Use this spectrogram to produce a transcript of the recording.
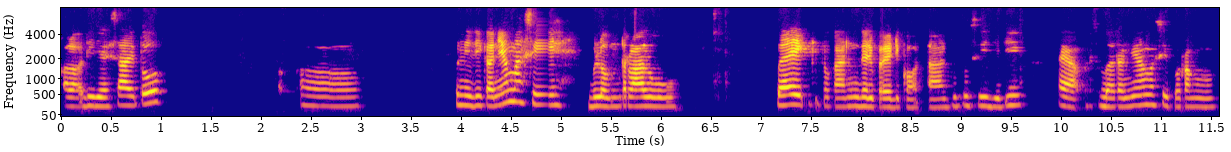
kalau di desa itu uh, pendidikannya masih belum terlalu baik gitu kan daripada di kota gitu sih. Jadi kayak sebarannya masih kurang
